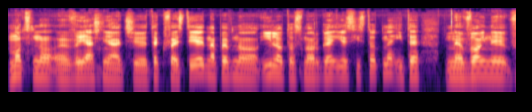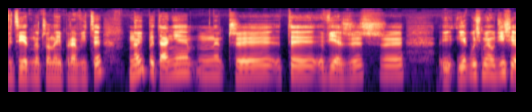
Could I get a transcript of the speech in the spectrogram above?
mocno wyjaśniać te kwestie. Na pewno i Lotos Norge jest istotne i te wojny w Zjednoczonej Prawicy. No i pytanie, czy Ty wierzysz, jakbyś miał dzisiaj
